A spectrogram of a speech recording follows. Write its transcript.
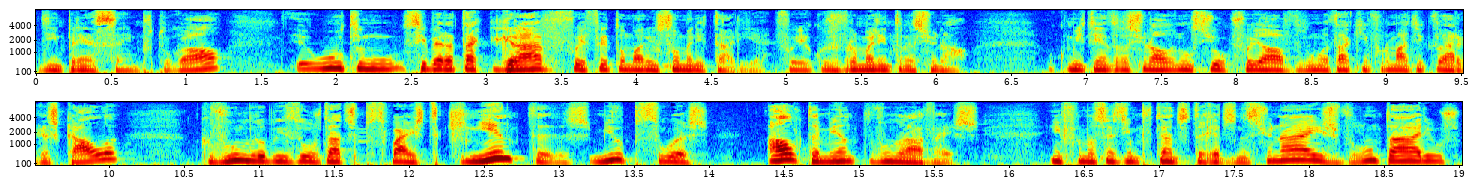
de imprensa em Portugal. O último ciberataque grave foi feito a uma organização humanitária, foi a Cruz Vermelha Internacional. O Comitê Internacional anunciou que foi alvo de um ataque informático de larga escala, que vulnerabilizou os dados pessoais de 500 mil pessoas altamente vulneráveis. Informações importantes de redes nacionais, voluntários,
